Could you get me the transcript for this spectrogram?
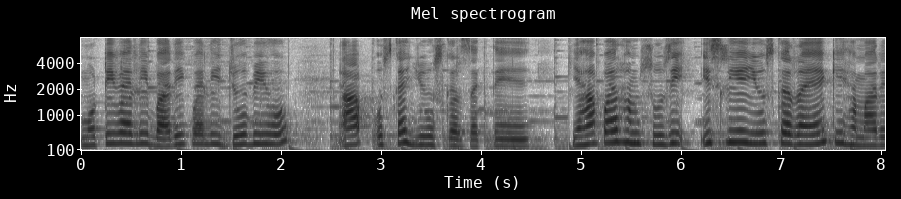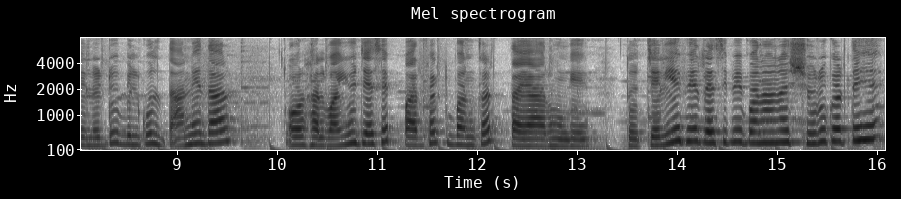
मोटी वाली, बारीक वाली जो भी हो, आप उसका यूज़ कर सकते हैं। यहाँ पर हम सूजी इसलिए यूज़ कर रहे हैं कि हमारे लड्डू बिल्कुल दानेदार और हलवाइयों जैसे परफेक्ट बनकर तैयार होंगे। तो चलिए फिर रेसिपी बनाना शुरू करते हैं।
